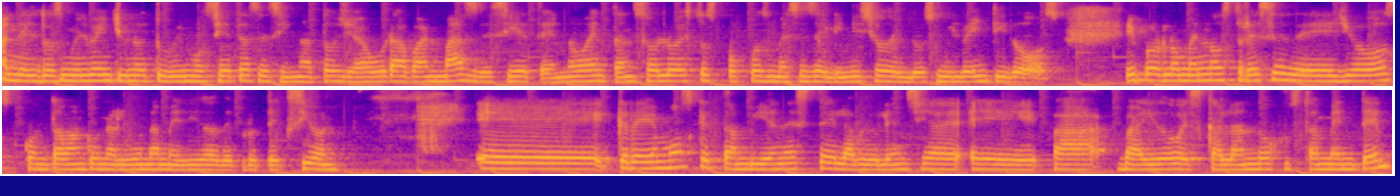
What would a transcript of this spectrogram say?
En el 2021 tuvimos siete asesinatos y ahora van más de siete, ¿no? En tan solo estos pocos meses del inicio del 2022 y por lo menos 13 de ellos contaban con alguna medida de protección. Eh, creemos que también este, la violencia eh, va, va ido escalando justamente.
